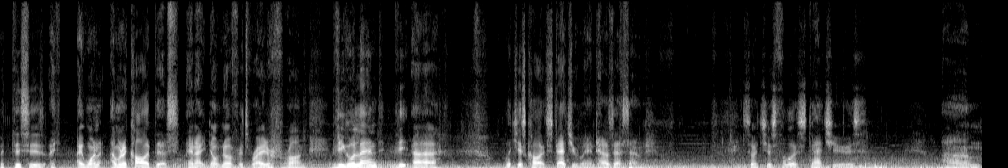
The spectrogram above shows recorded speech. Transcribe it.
But this is I, I want I want to call it this and I don't know if it's right or wrong. Vigoland, V, uh, let's just call it Statue Land. How's that sound? So it's just full of statues. Um,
